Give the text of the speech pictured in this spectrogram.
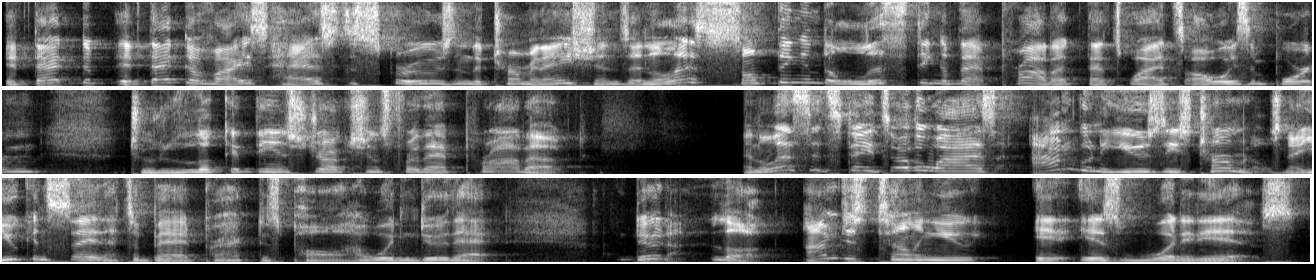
if that de- if that device has the screws and the terminations, unless something in the listing of that product, that's why it's always important to look at the instructions for that product. Unless it states otherwise, I'm going to use these terminals. Now you can say that's a bad practice, Paul. I wouldn't do that. Dude, look, I'm just telling you it is what it is.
